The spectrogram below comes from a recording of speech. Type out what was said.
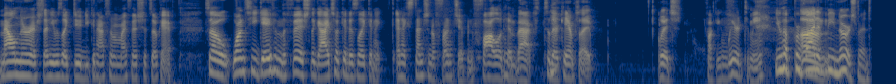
malnourished that he was like, "Dude, you can have some of my fish. It's okay." So once he gave him the fish, the guy took it as like an, an extension of friendship and followed him back to their campsite, which fucking weird to me. You have provided Um, me nourishment.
